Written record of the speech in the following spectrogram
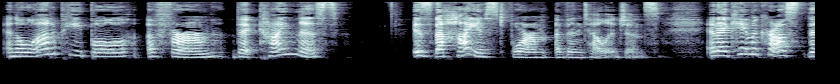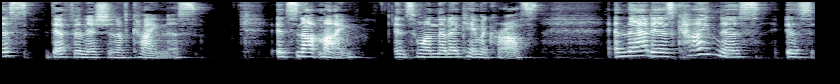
and a lot of people affirm that kindness is the highest form of intelligence. And I came across this definition of kindness. It's not mine, it's one that I came across. And that is kindness is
